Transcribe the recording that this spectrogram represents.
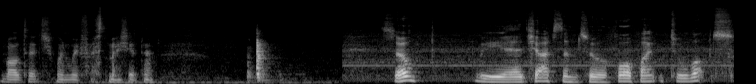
voltage when we first measured them. So we uh, charged them to 4.2 volts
